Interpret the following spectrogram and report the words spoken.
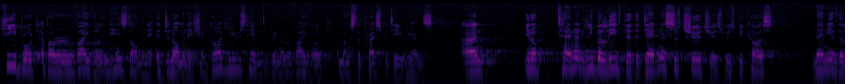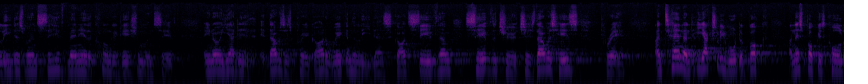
he brought about a revival in his domina- uh, denomination. God used him to bring a revival amongst the Presbyterians. And, you know, Tennent, he believed that the deadness of churches was because many of the leaders weren't saved, many of the congregation weren't saved. You know, he had a, that was his prayer God, awaken the leaders, God, save them, save the churches. That was his prayer. And Tennent, he actually wrote a book and this book is called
